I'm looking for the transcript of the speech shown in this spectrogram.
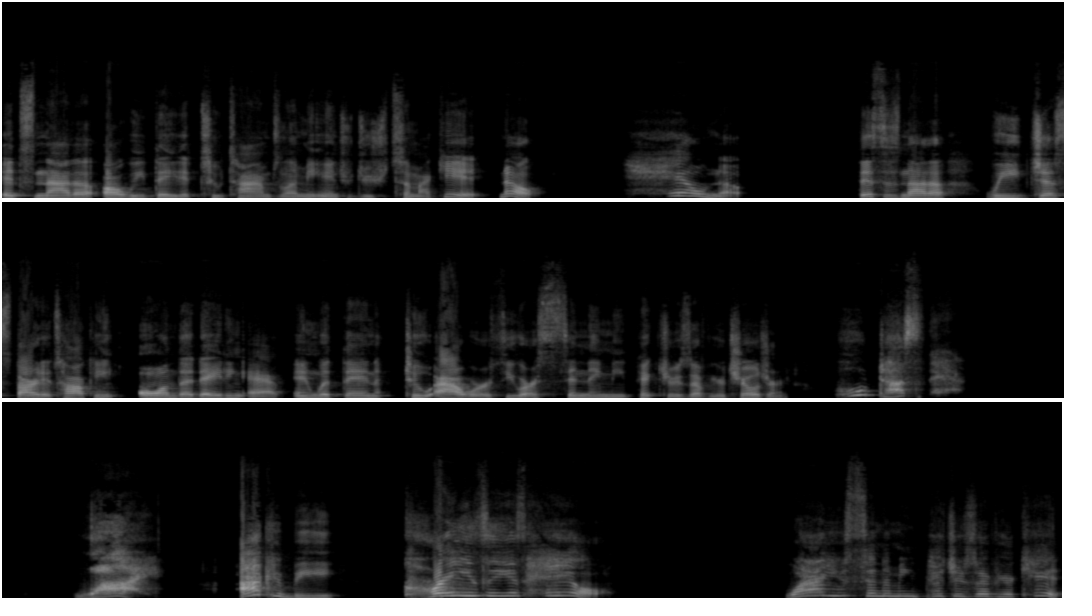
It's not a, oh, we dated two times, let me introduce you to my kid. No, hell no. This is not a, we just started talking on the dating app, and within two hours, you are sending me pictures of your children. Who does that? Why? I could be crazy as hell. Why are you sending me pictures of your kid?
